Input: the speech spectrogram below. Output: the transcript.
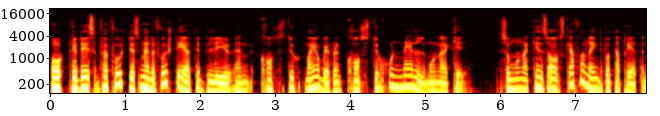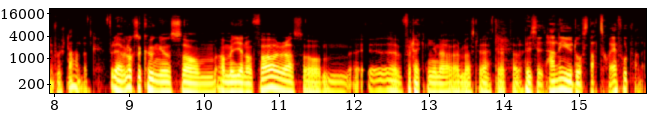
Och det, som- för först, det som händer först är att det blir ju en konstitution, man jobbar ju för en konstitutionell monarki. Så monarkins avskaffande är inte på tapeten i första hand. För det är väl också kungen som ja, men genomför alltså, mm, eh, förteckningen över mänskliga rättigheter. Precis, han är ju då statschef fortfarande.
